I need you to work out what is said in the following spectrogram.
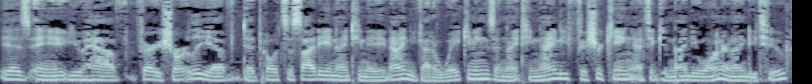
is uh, you have very shortly you have Dead Poet Society in 1989. You got Awakenings in 1990. Fisher King, I think in 91 or 92. I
